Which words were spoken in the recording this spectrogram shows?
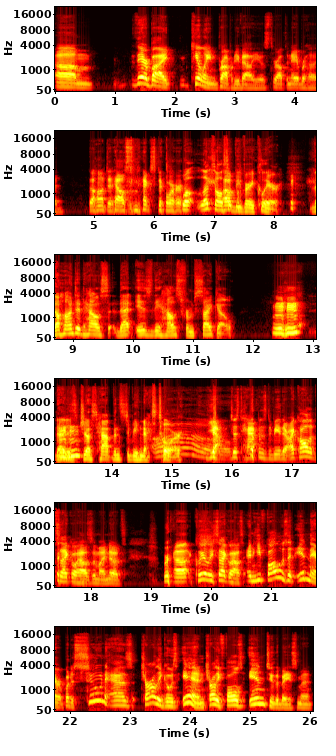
um, thereby killing property values throughout the neighborhood. The haunted house next door. Well, let's also Oh. be very clear. The haunted house that is the house from Psycho. mm-hmm. That is Mhm. just happens to be next door. Oh. Yeah, just happens to be there. I call it Psycho House in my notes. Uh, clearly, Psycho House, and he follows it in there. But as soon as Charlie goes in, Charlie falls into the basement.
